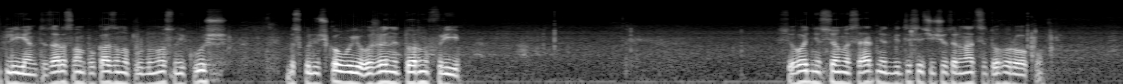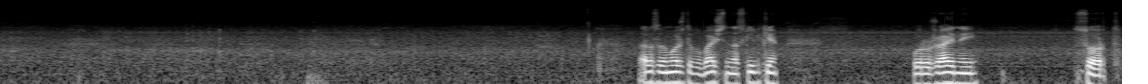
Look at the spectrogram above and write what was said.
клієнти, зараз вам показано плодоносний кущ безколючкової ожини Торн Фрі. Сьогодні 7 серпня 2014 року. Зараз ви можете побачити наскільки урожайний сорт.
